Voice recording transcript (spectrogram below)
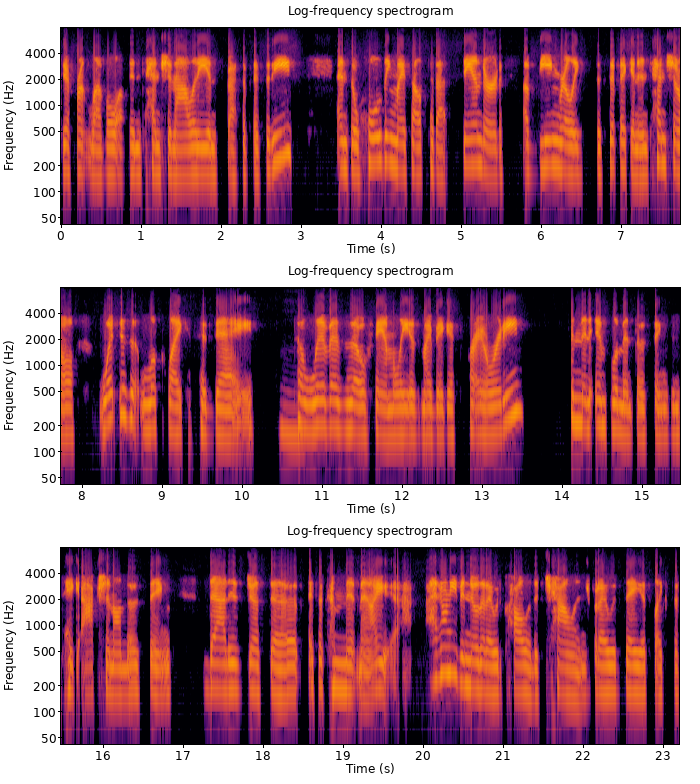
different level of intentionality and specificity. And so holding myself to that standard of being really specific and intentional, what does it look like today mm. to live as though family is my biggest priority? And then implement those things and take action on those things. That is just a it's a commitment. I I don't even know that I would call it a challenge, but I would say it's like the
